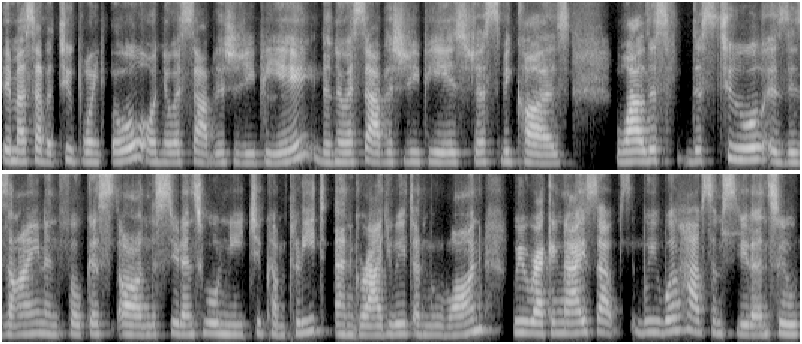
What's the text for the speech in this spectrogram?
They must have a 2.0 or no established GPA. The no established GPA is just because while this, this tool is designed and focused on the students who will need to complete and graduate and move on, we recognize that we will have some students who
